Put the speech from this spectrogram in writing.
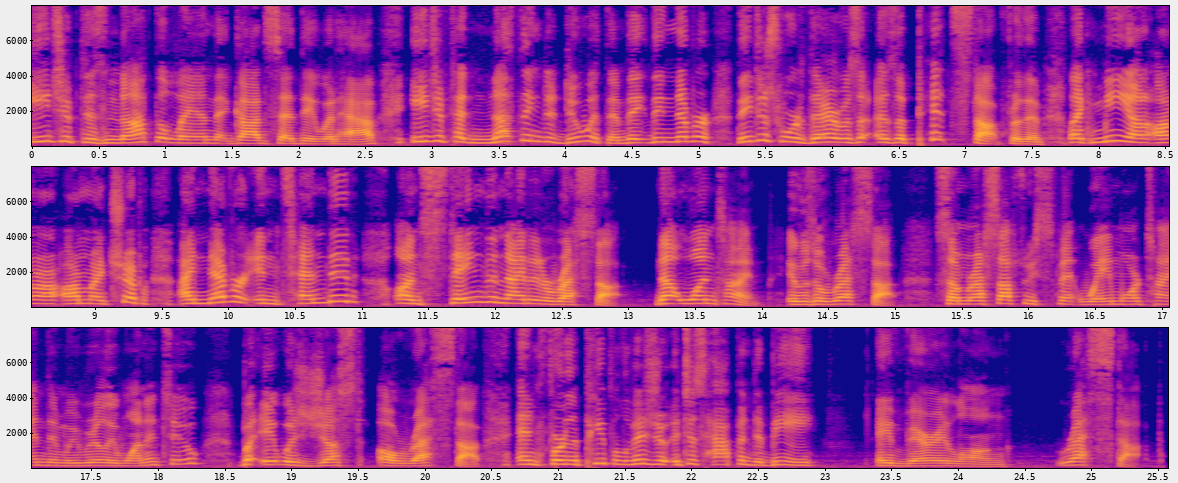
Egypt is not the land that God said they would have. Egypt had nothing to do with them. They, they never, they just were there as a, as a pit stop for them. Like me on, on, our, on my trip, I never intended on staying the night at a rest stop. Not one time. It was a rest stop. Some rest stops we spent way more time than we really wanted to, but it was just a rest stop. And for the people of Israel, it just happened to be a very long rest stop.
